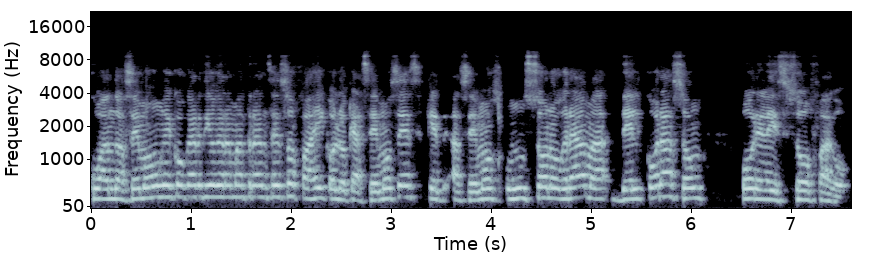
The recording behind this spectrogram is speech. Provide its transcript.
Cuando hacemos un ecocardiograma transesofágico, lo que hacemos es que hacemos un sonograma del corazón por el esófago.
